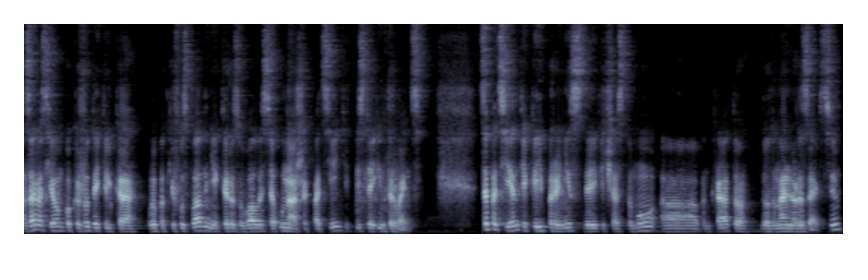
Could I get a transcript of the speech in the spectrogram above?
А зараз я вам покажу декілька випадків ускладнень, які розвивалися у наших пацієнтів після інтервенції. Це пацієнт, який переніс деякий час тому панкреатодеодональну резекцію,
